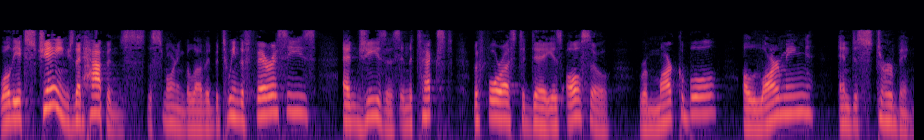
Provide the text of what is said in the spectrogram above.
Well, the exchange that happens this morning, beloved, between the Pharisees and Jesus in the text before us today is also remarkable, alarming, and disturbing.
